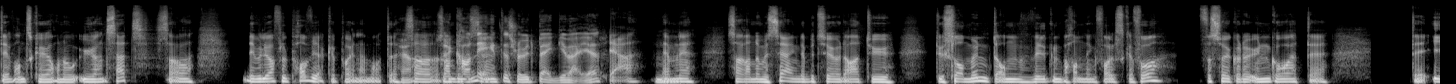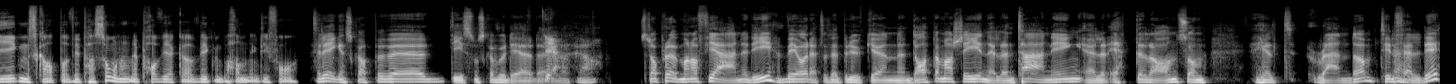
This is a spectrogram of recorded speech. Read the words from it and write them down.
det er vanskelig å gjøre noe uansett. Så det vil i hvert fall påvirke på en eller annen måte. Ja, så, så det kan egentlig slå ut begge veier. Ja, nemlig. Mm. Så randomisering det betyr jo da at du, du slår mynt om hvilken behandling folk skal få, forsøker du å unngå at det, det egenskaper ved personene påvirker hvilken behandling de får. Eller egenskaper ved de som skal vurdere det. Yeah. Eller, ja. Så da prøver man å fjerne de ved å rett og slett bruke en datamaskin eller en terning eller et eller annet som helt random, tilfeldig,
